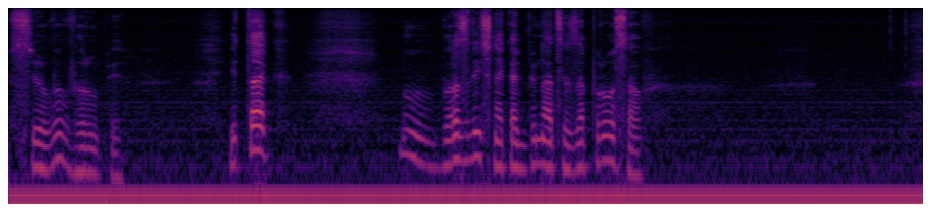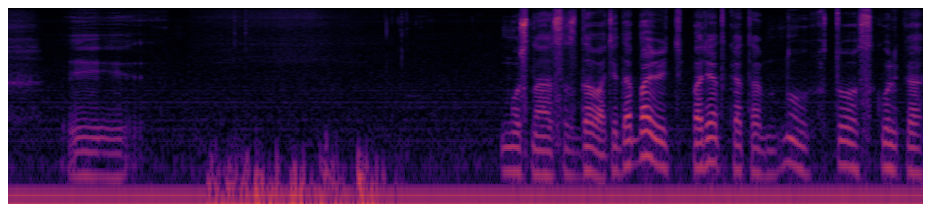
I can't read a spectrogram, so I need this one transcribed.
Все, вы в группе. Итак, ну, различные комбинации запросов. И можно создавать. И добавить порядка там, ну, кто сколько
